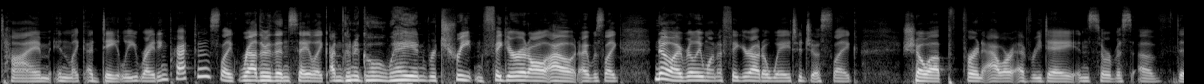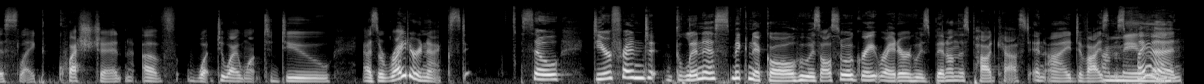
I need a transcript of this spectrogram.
time in like a daily writing practice. Like, rather than say, like, I'm going to go away and retreat and figure it all out, I was like, no, I really want to figure out a way to just like, show up for an hour every day in service of this like question of what do I want to do as a writer next. So, dear friend Glynnis MacNicol, who is also a great writer who has been on this podcast, and I devised Amazing. this plan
